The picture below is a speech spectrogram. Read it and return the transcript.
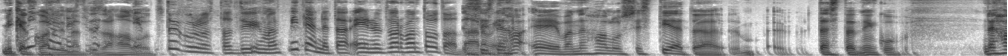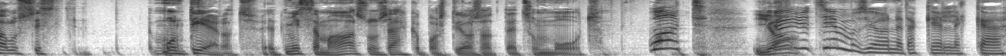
mikä koordinaatti sä haluat? Toi kuulostaa tyhmältä. Miten ne tar- Ei nyt varmaan tota tarvitse. Siis ne, ha- ei, vaan ne halus siis tietoja tästä niinku, ne halus siis mun tiedot, että missä mä asun, sähköpostiosoitteet sun muut. What? Joo. Ei nyt semmosia anneta kellekään.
